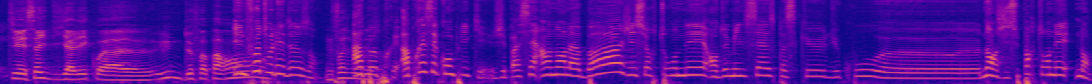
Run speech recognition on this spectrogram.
tu essayes d'y aller quoi euh, Une, deux fois par an une fois tous les deux ans. Une fois tous les À deux peu ans près. Après, c'est compliqué. J'ai passé un an là-bas. J'y suis retournée en 2016 parce que du coup... euh, Non, j'y suis pas retournée... Non.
